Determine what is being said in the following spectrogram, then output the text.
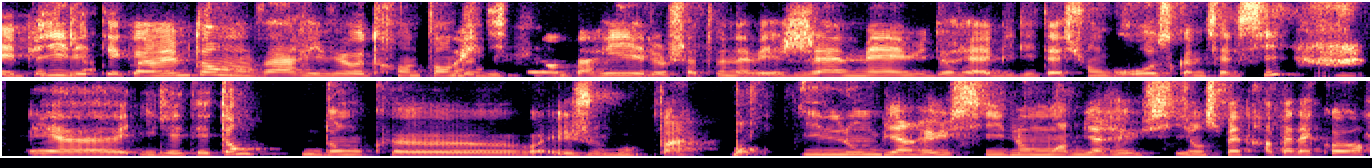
Et puis, il était quand même temps. On va arriver aux 30 ans de Disneyland Paris et le château n'avait jamais eu de réhabilitation grosse comme celle-ci. Et euh, il était temps. Donc, euh, ouais, je, enfin, bon, ils l'ont bien réussi, ils l'ont moins bien réussi. On se mettra pas d'accord.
